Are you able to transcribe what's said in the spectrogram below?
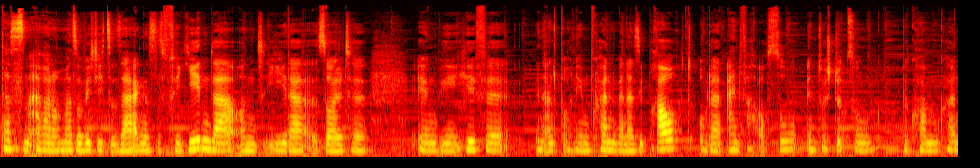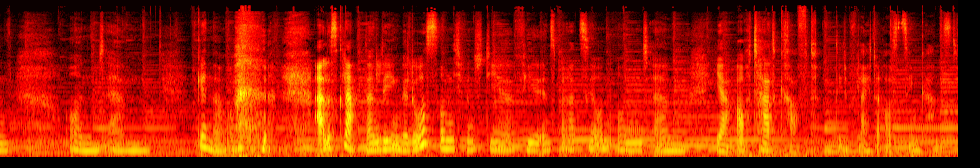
das ist mir einfach nochmal so wichtig zu sagen. Es ist für jeden da und jeder sollte irgendwie Hilfe in Anspruch nehmen können, wenn er sie braucht oder einfach auch so Unterstützung bekommen können. Und ähm, genau, alles klar, dann legen wir los und ich wünsche dir viel Inspiration und ähm, ja, auch Tatkraft, die du vielleicht daraus ziehen kannst.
